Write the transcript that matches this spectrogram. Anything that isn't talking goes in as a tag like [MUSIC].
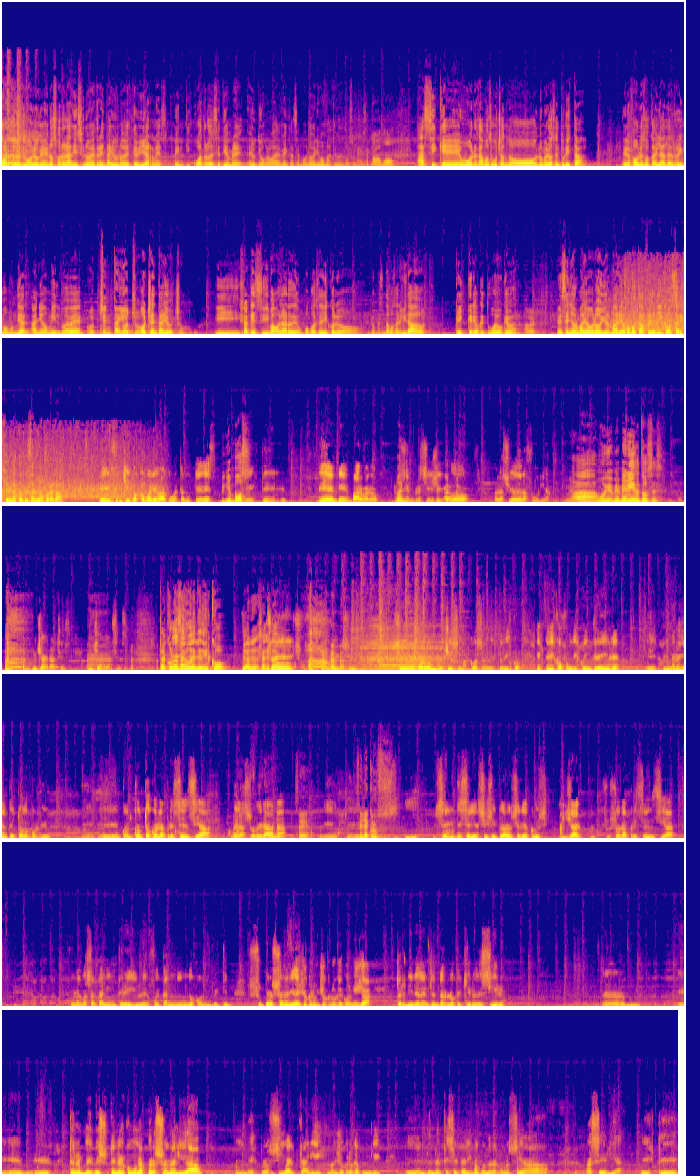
Cuarto y último bloque de No Sonoras, 19.31 de este viernes 24 de septiembre, el último programa del mes que hacemos, no venimos más, tenemos razón. Vamos. Así que bueno, estamos escuchando número 2 en turista de los fabulosos Kyla del ritmo mundial, año 1988. 88. Y ya que si vamos a hablar de un poco de ese disco, lo, lo presentamos al invitado, que creo que tuvo algo que ver. A ver. El señor Mario Breuer. Mario, ¿cómo estás? Federico, Sergio y Gastón te saludan por acá. ¿Qué dicen chicos? ¿Cómo les va? ¿Cómo están ustedes? ¿Bien vos? Este, bien, bien, bárbaro. Vale. Recién, recién llegado a la ciudad de la furia. Ah, muy bien, bienvenido entonces. Muchas gracias, muchas gracias. ¿Te acordás Este- algo de este disco? Mira, ya que Sí, sí, sí. Sí, me acuerdo muchísimas cosas de este disco. Este disco fue un disco increíble, eh, primero y ante todo porque eh, eh, con- contó con la presencia de la soberana. Sí. este, Celia Cruz. y de Celia, sí, sí, claro, Celia Cruz, y ya su sola presencia fue una cosa tan increíble, fue tan lindo con que su personalidad. Yo creo, yo creo que con ella terminé de entender lo que quiere decir eh, eh, eh, tener, es tener como una personalidad explosiva, el carisma. Yo creo que aprendí eh, a entender qué es el carisma cuando la conocí a, a Celia. Este,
